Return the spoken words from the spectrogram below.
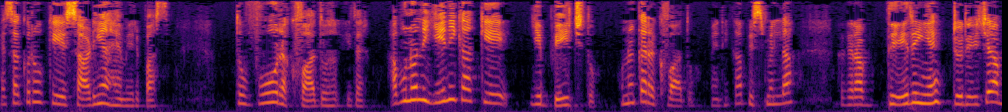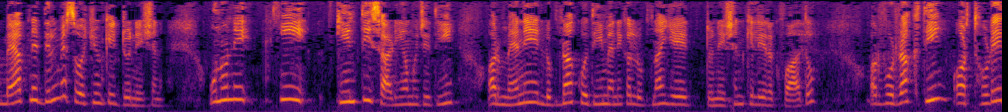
ایسا کرو کہ ساڑیاں ہیں میرے پاس۔ تو وہ رکھوا دو ادھر۔ اب انہوں نے یہ نہیں کہا کہ یہ بیچ دو انہوں نے کہا رکھوا دو میں نے کہا بسم اللہ اگر آپ دے رہی ہیں ڈونیشن اب میں اپنے دل میں سوچی ہوں کہ ڈونیشن ہے۔ انہوں نے اتنی قیمتی ساڑیاں مجھے دی اور میں نے لبنا کو دی، میں نے کہا لبنا یہ ڈونیشن کے لیے رکھوا دو۔ اور وہ رکھ دی اور تھوڑے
